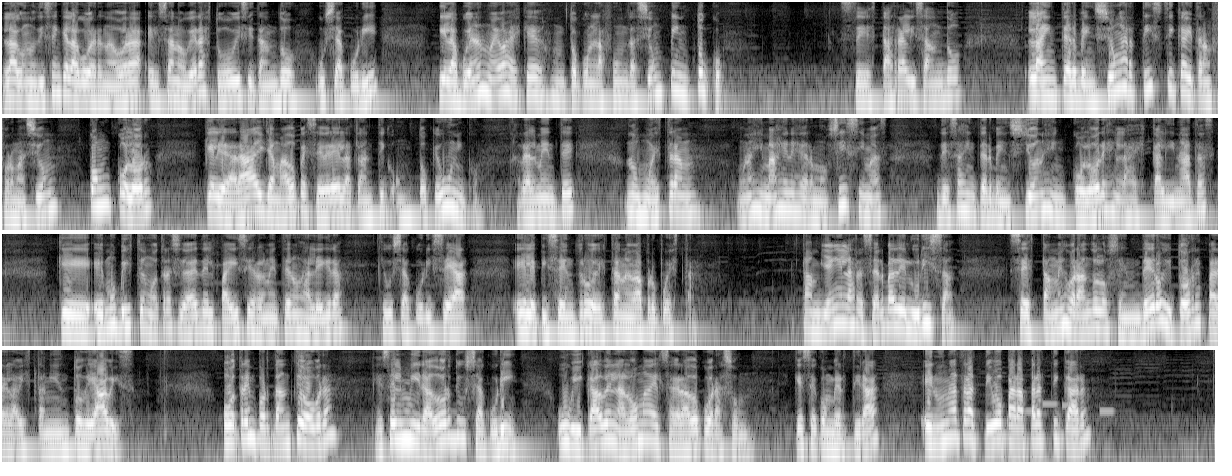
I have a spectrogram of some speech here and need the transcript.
nos dicen que la gobernadora Elsa Noguera estuvo visitando Uciacurí y las buenas nuevas es que junto con la Fundación Pintuco se está realizando la intervención artística y transformación con color que le dará al llamado pesebre del Atlántico un toque único. Realmente nos muestran unas imágenes hermosísimas de esas intervenciones en colores en las escalinatas que hemos visto en otras ciudades del país y realmente nos alegra que Usiacurí sea el epicentro de esta nueva propuesta. También en la reserva de Luriza se están mejorando los senderos y torres para el avistamiento de aves. Otra importante obra es el Mirador de Usiacurí, ubicado en la Loma del Sagrado Corazón, que se convertirá en un atractivo para practicar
